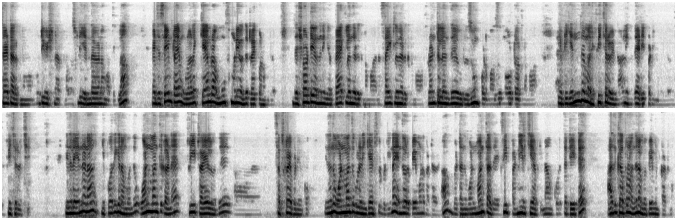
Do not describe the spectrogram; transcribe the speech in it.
சேட்டாக இருக்கணுமா? மோட்டிவேஷனாக இருக்கணுமா? சொல்லி என்ன வேணால் மாற்றிக்கலாம் அட் த சேம் டைம் உங்களால் கேமரா மூவ் பண்ணி வந்து ட்ரை பண்ண முடியும். இந்த ஷார்ட்டே வந்து நீங்கள் பேக்லேருந்து எடுக்கணுமா? இல்லை சைட்லேருந்து எடுக்கணுமா? ஃப்ரண்ட்லேருந்து ஒரு ஜூம் போடணுமா? ஜூம் அவுட் வரணுமா? இப்படி எந்த மாதிரி ஃபீச்சர் வேணாலும் நீங்கள் வந்து எடிட் பண்ணிக்க முடியும். இந்த ஃபீச்சர் வச்சு. இதில் என்னன்னா இப்போதைக்கு நம்ம வந்து ஒன் மந்த்துக்கான ஃப்ரீ ட்ரையல் வந்து சப்ஸ்கிரைப் பண்ணியிருக்கோம் இது வந்து ஒன் மந்த்துக்குள்ள நீங்கள் கேன்சல் பண்ணிட்டீங்கன்னா எந்த ஒரு பேமெண்ட்டும் கட்ட வேணாம் பட் அந்த ஒன் மந்த் அதை எக்ஸிட் பண்ணிருச்சு அப்படின்னா கொடுத்த டேட்டை அதுக்கப்புறம் வந்து நம்ம பேமெண்ட் கட்டணும்.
